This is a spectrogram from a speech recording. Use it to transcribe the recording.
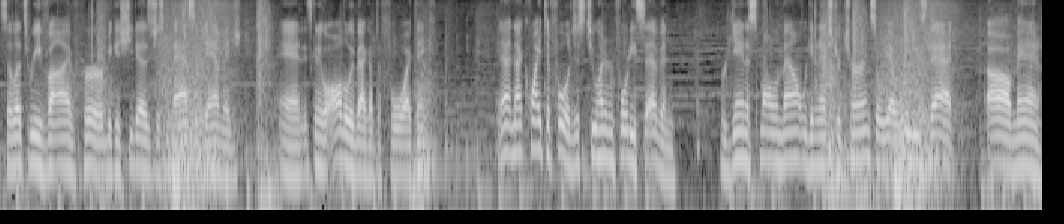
So let's revive her because she does just massive damage. And it's going to go all the way back up to full, I think. Yeah, not quite to full, just 247. Regain a small amount, we get an extra turn, so yeah, we'll use that. Oh man,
